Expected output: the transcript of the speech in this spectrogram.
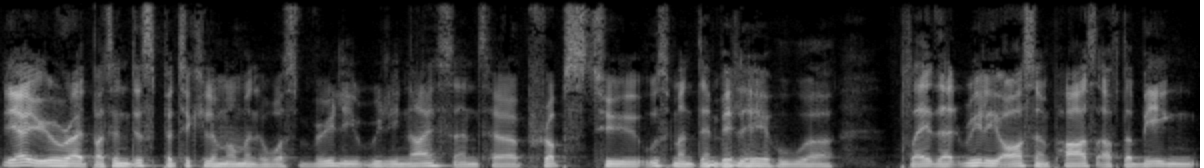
Yeah, you're right. But in this particular moment, it was really, really nice. And uh, props to Ousmane Dembele, who uh, played that really awesome pass after being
